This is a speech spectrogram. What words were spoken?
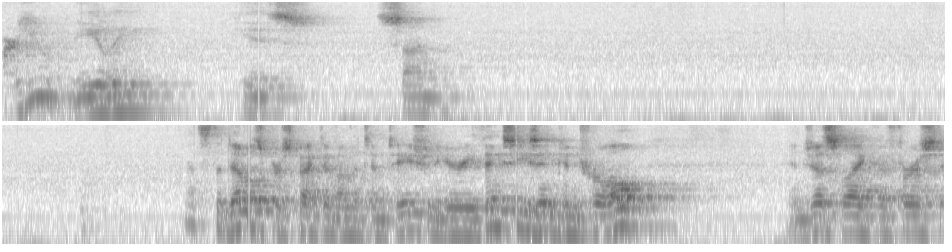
Are you really his son? That's the devil's perspective on the temptation here. He thinks he's in control. And just like the first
